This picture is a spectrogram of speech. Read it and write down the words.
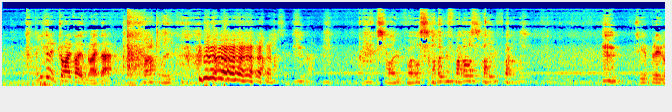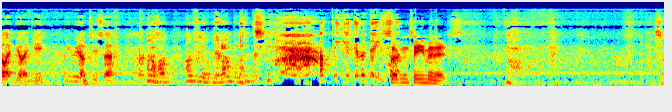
Are you going to drive home like that? badly. Slow fast, slow fast, slow fast. See a blue light behind you. What are you been up to, sir? Oh, hopefully it'll be an ambulance. I think you're going to need one. 17 minutes. So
